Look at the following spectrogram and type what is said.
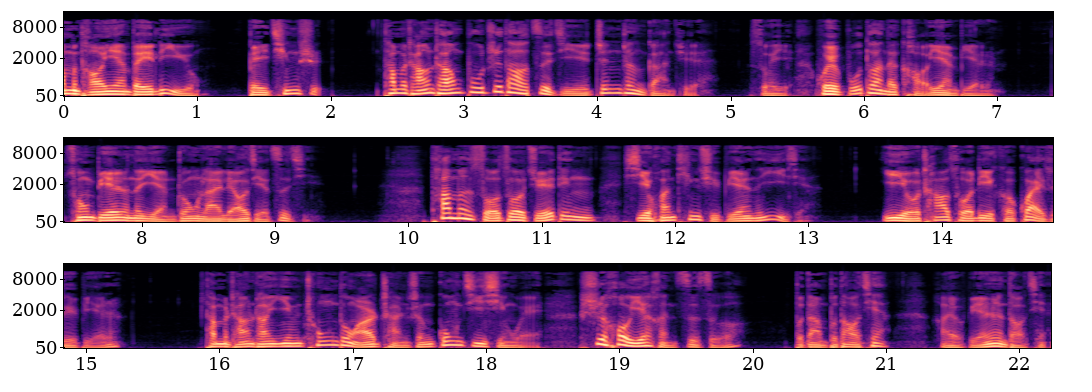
他们讨厌被利用、被轻视，他们常常不知道自己真正感觉，所以会不断的考验别人，从别人的眼中来了解自己。他们所做决定喜欢听取别人的意见，一有差错立刻怪罪别人。他们常常因冲动而产生攻击行为，事后也很自责，不但不道歉，还有别人道歉。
